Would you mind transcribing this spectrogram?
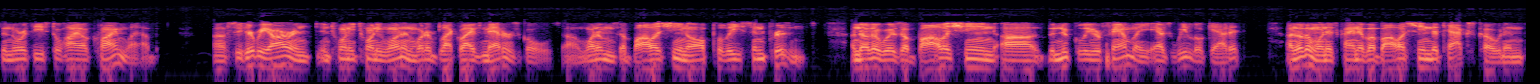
the Northeast Ohio Crime Lab. Uh, so here we are in, in 2021, and what are Black Lives Matter's goals? Uh, one of them is abolishing all police and prisons. Another was abolishing uh, the nuclear family as we look at it. Another one is kind of abolishing the tax code and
